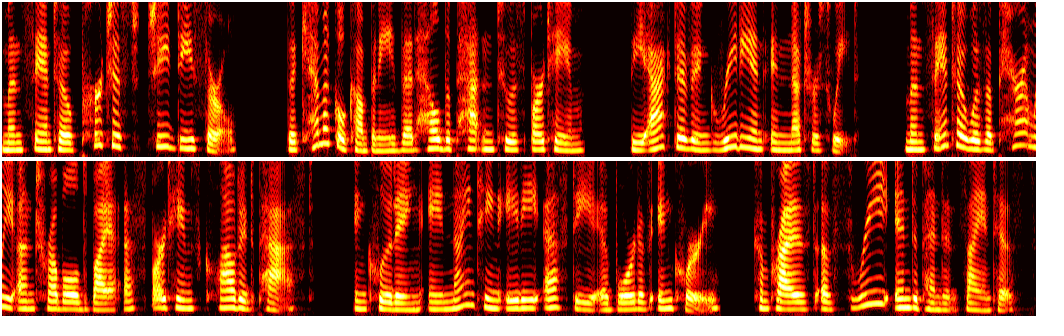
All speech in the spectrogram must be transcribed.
Monsanto purchased G.D. Searle, the chemical company that held the patent to aspartame, the active ingredient in NutraSweet. Monsanto was apparently untroubled by aspartame's clouded past, including a 1980 FDA Board of Inquiry comprised of three independent scientists,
